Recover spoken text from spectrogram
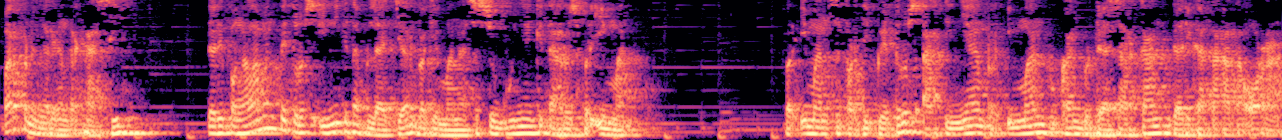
Para pendengar yang terkasih, dari pengalaman Petrus ini kita belajar bagaimana sesungguhnya kita harus beriman Beriman seperti Petrus artinya beriman bukan berdasarkan dari kata-kata orang,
